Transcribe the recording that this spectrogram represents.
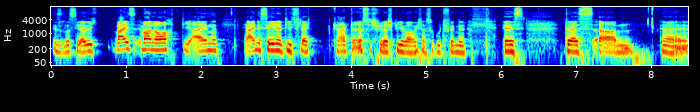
ist lustig. Also ich weiß immer noch, die eine, die eine Szene, die ist vielleicht charakteristisch für das Spiel, warum ich das so gut finde, ist, dass ähm, äh,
